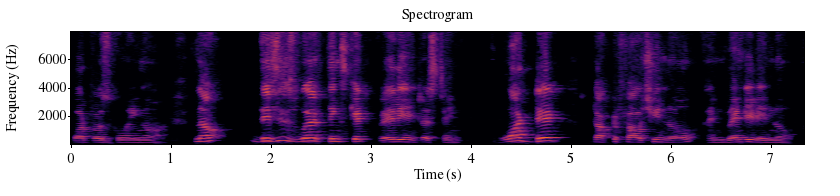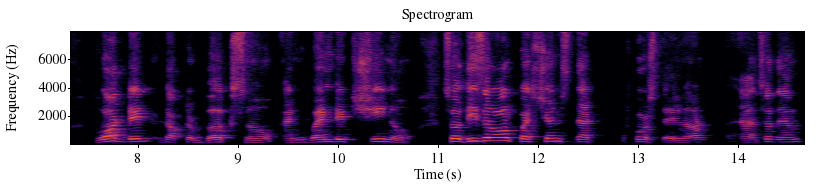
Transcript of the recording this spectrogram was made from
what was going on. Now, this is where things get really interesting. What did Dr. Fauci know and when did he know? What did Dr. Birx know and when did she know? So these are all questions that, of course, they'll not answer them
